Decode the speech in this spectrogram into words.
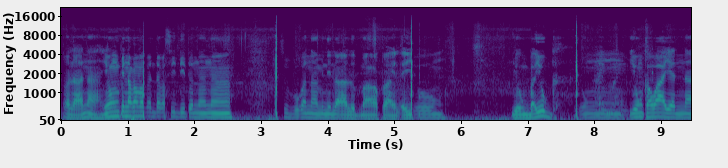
Wala na. Yung pinakamaganda kasi dito na na subukan namin nila alod mga kapahil ay yung yung bayog, yung Ay, bayog. yung kawayan na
